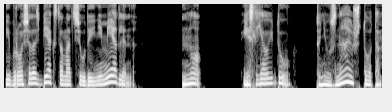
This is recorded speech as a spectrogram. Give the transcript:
и бросилась бегством отсюда, и немедленно. Но если я уйду, то не узнаю, что там,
